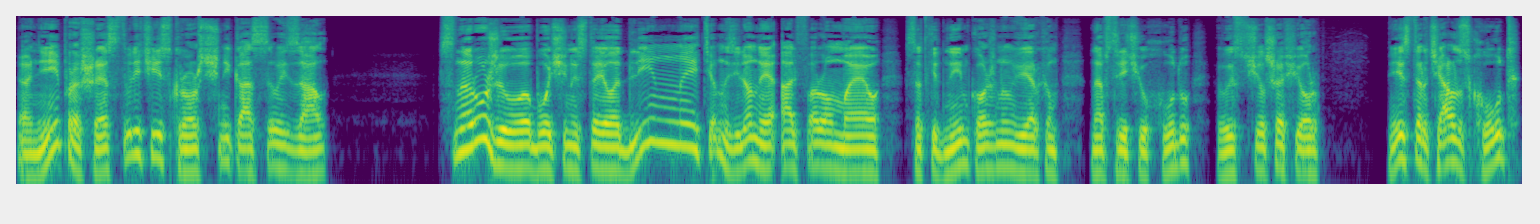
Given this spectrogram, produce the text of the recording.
Они прошествовали через крошечный кассовый зал. Снаружи у обочины стояла длинная темно-зеленая Альфа-Ромео с откидным кожаным верхом. Навстречу Худу выскочил шофер. — Мистер Чарльз Худ,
